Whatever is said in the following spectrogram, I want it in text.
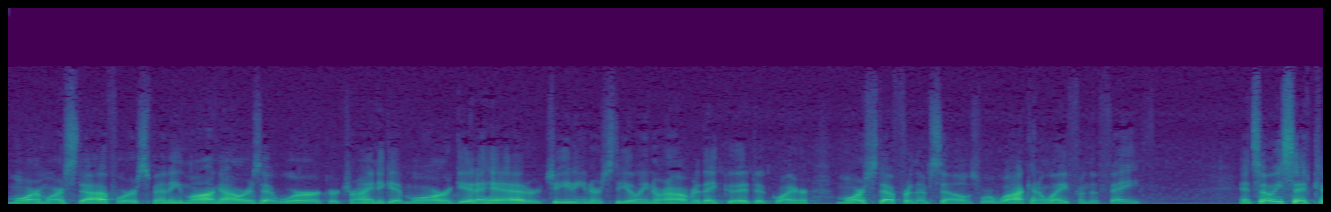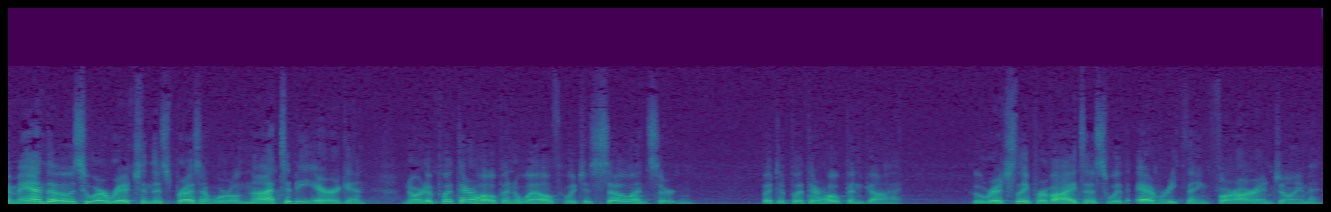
more and more stuff were spending long hours at work or trying to get more or get ahead or cheating or stealing or however they could to acquire more stuff for themselves were walking away from the faith. And so he said, Command those who are rich in this present world not to be arrogant nor to put their hope in wealth, which is so uncertain, but to put their hope in God, who richly provides us with everything for our enjoyment.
